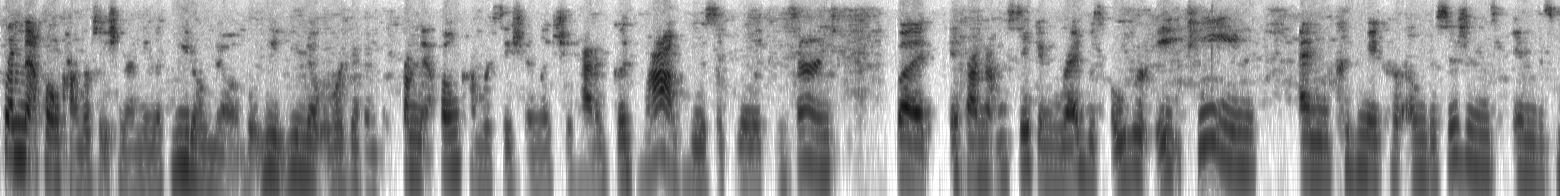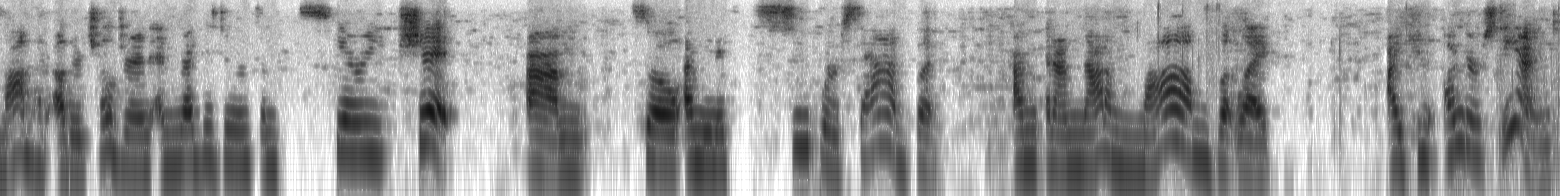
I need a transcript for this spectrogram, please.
from that phone conversation. I mean, like we don't know, but we, we know what we're given. From that phone conversation, like she had a good mom who was like really concerned. But if I'm not mistaken, Red was over 18 and could make her own decisions, and this mom had other children, and Red was doing some scary shit. Um, so I mean, it's super sad, but I'm and I'm not a mom, but like I can understand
